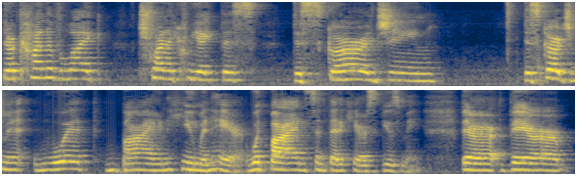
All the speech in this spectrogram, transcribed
they're kind of like trying to create this discouraging discouragement with buying human hair with buying synthetic hair excuse me. They're they're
